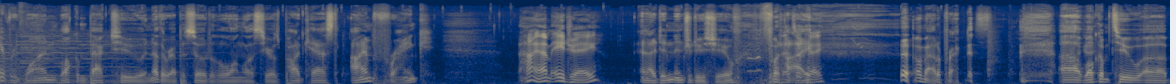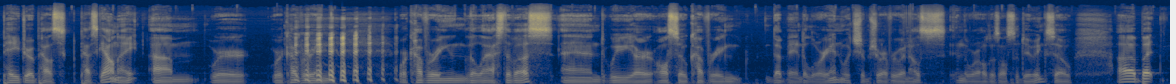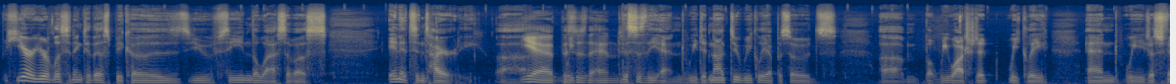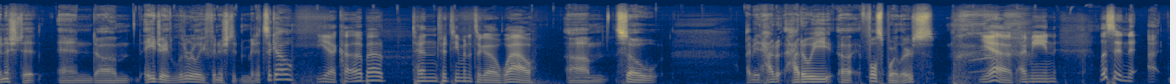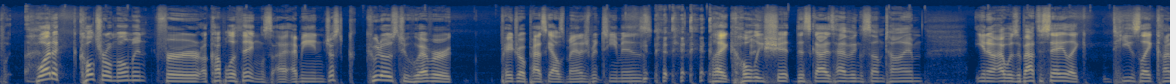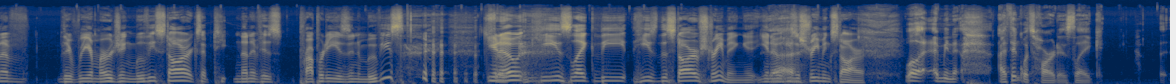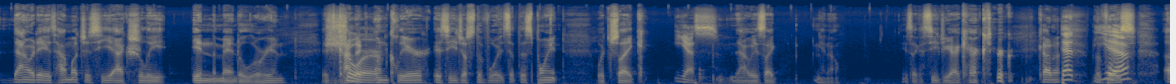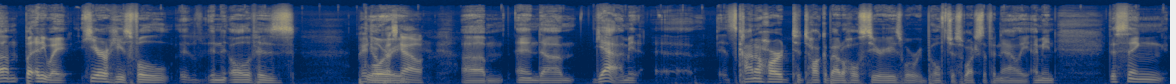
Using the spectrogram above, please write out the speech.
Hey everyone, welcome back to another episode of the Long Lost Heroes podcast. I'm Frank, Hi, I'm AJ. and I didn't introduce you, but That's hi. okay. I'm out of practice. Uh, okay. Welcome to uh, Pedro Pas- Pascal night. Um, we're we're covering we're covering The Last of Us, and we are also covering The Mandalorian, which I'm sure everyone else in the world is also doing. So, uh, but here you're listening to this because you've seen The Last of Us in its entirety. Uh, yeah, this we- is the end. this is the end. We did not do weekly episodes, um, but we watched it weekly, and we just finished it. And um, AJ literally finished it minutes ago. yeah, about 10, 15 minutes ago. Wow. Um, so, I mean, how do how do we? Uh, full spoilers. Yeah, I mean, listen, I- what a cultural moment for a couple of things. I, I mean, just kudos to whoever Pedro Pascal's management team is. like, holy shit, this guy's having some time. You know, I was about to say, like, he's like kind of the re-emerging movie star, except he, none of his property is in movies. you true. know, he's like the he's the star of streaming. You know, he's a streaming star. Well, I mean, I think what's hard is like nowadays, how much is he actually in the Mandalorian? It's kind Sure. of unclear. Is he just the voice at this point? Which, like, Yes. now he's like, you know, he's like a CGI character, kind of. That- the yeah. voice. Um, but anyway, here he's full in all of his Pedro glory. Pascal. Um, and um, yeah, I mean, uh, it's kind of hard to talk about a whole series where we both just watched the finale. I mean, this thing,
